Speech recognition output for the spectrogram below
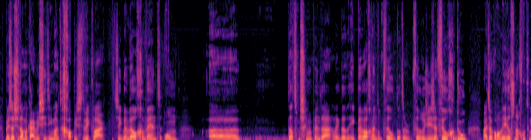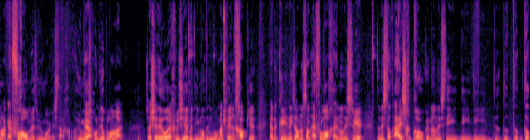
meestal als je dan elkaar weer ziet en je maakt een grapje, is het weer klaar. Dus ik ben wel gewend om dat is misschien mijn punt eigenlijk. Dat, ik ben wel gewend om veel, dat er veel ruzie is en veel gedoe. Maar het is ook allemaal weer heel snel goed te maken. En vooral met humor is daar gewoon. Humor Ja. is gewoon heel belangrijk. Dus als je heel erg ruzie hebt met iemand en iemand maakt weer een grapje, ja, dan kun je niks anders dan even lachen. En dan is, het weer, dan is dat ijs gebroken. En dan is die, die, die, dat, dat, dat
